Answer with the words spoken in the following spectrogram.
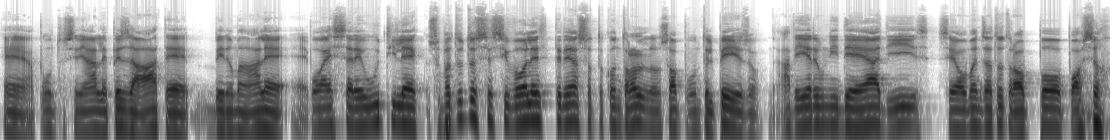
eh, appunto segnarle pesate, bene o male, eh, può essere utile, soprattutto se si vuole tenere sotto controllo, non so, appunto il peso, avere un'idea di se ho mangiato troppo, posso,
